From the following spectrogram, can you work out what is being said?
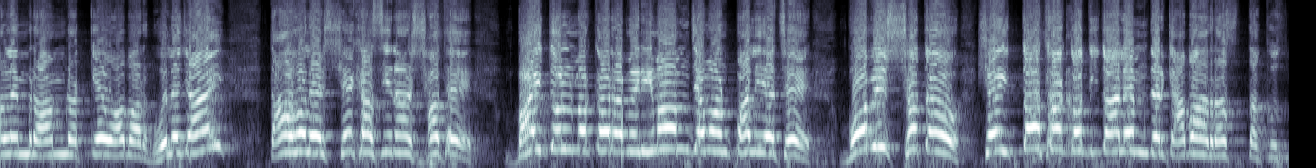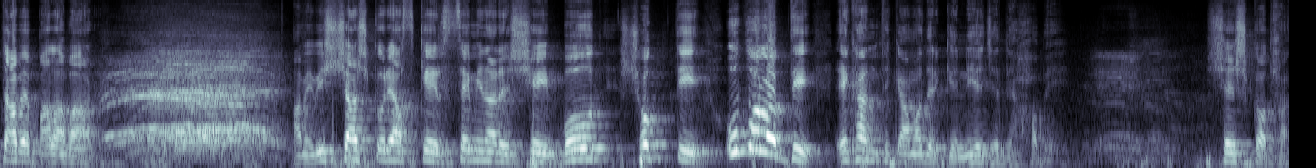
আলেমরা আমরা কেউ আবার ভুলে যাই, তাহলে শেখ হাসিনার সাথে বাইতুল মকরমের ইমাম যেমন পালিয়েছে, ভবিষ্যতেও সেই তথাকথিত আলেমদেরকে আবার রাস্তা খুঁজতে হবে পালাবার। আমি বিশ্বাস করি আজকের সেমিনারের সেই বোধ শক্তি উপলব্ধি এখান থেকে আমাদেরকে নিয়ে যেতে হবে। শেষ কথা,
